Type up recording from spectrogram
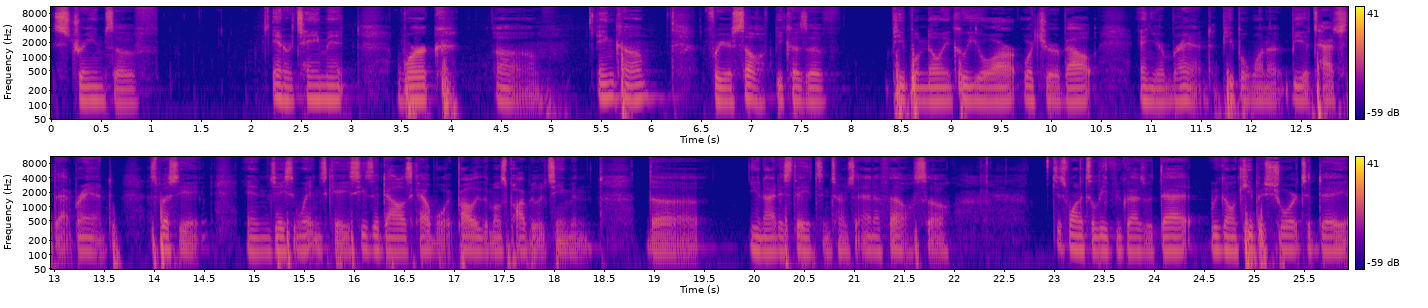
streams of entertainment, work, um, income for yourself because of people knowing who you are, what you're about, and your brand. People want to be attached to that brand, especially in Jason Witten's case. He's a Dallas Cowboy, probably the most popular team in the United States in terms of NFL. So just wanted to leave you guys with that. We're going to keep it short today,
